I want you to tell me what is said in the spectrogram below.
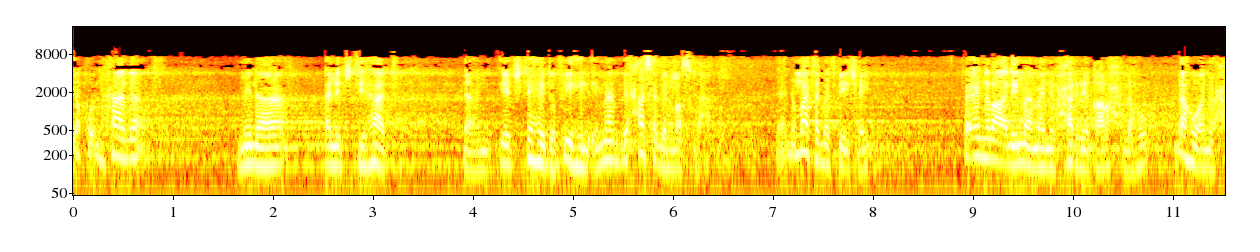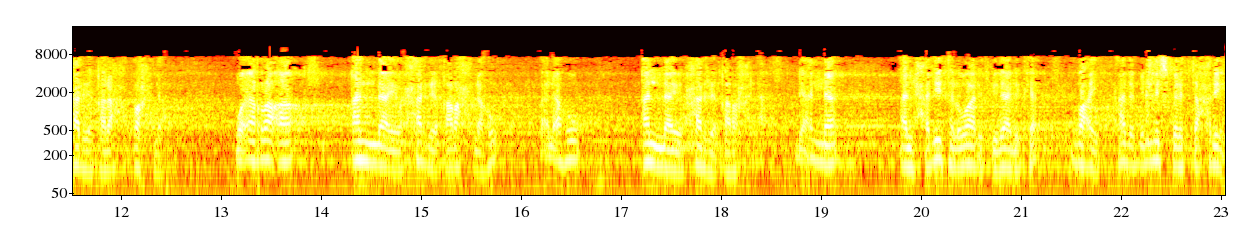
يقول هذا من الاجتهاد. يعني يجتهد فيه الإمام بحسب المصلحة. لأنه ما ثبت فيه شيء. فإن رأى الإمام أن يحرق رحله له أن يحرق رحله. وإن رأى أن لا يحرق رحله فله أن لا يحرق رحله. لأن الحديث الوارد في ذلك ضعيف. هذا بالنسبة للتحريم.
